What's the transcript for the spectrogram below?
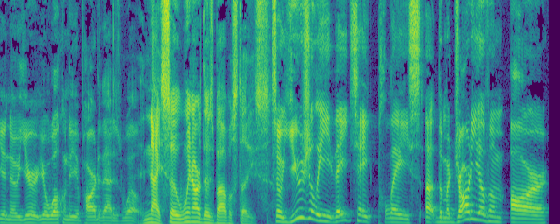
You know, you're you're welcome to be a part of that as well. Nice. So when are those Bible studies? So usually they take place. Uh, the majority of them are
